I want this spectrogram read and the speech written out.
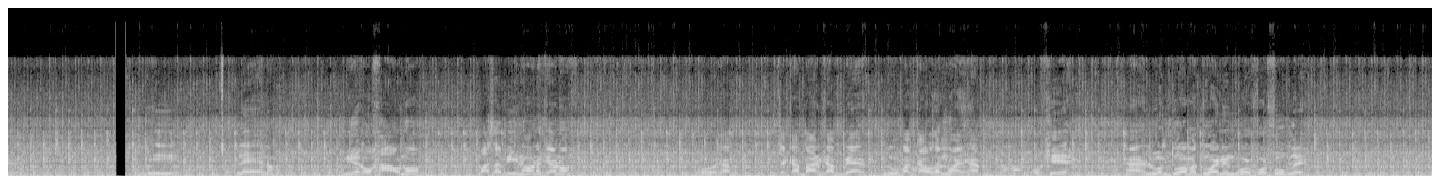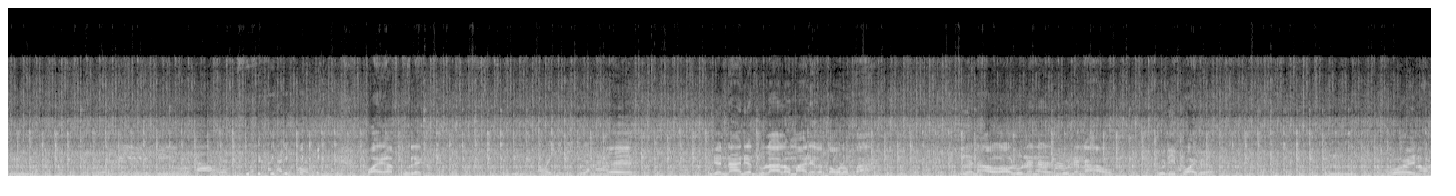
เอแหล่เนาะเนื้อขาวๆเนาะวาซาบิเนาะนะแก้วเนาะโอ้ ครับ จะกลับบ้านครับ แวะดูปลาเก๋าสักหน่อยครับ โอเค อ่าหลวมตัวมาตัวหนึ่งโอ้ยโคตรฟุกเลยอืมอืมเก๋าอันนี้ปล่อยมันไหมปล่อยครับตัวเล็ก เอาไว้กินอีกเดือนหน้าเอ้ยเดือนหน้าเดือนตุลาเรามาเดี๋ยวก็โตแล้วป่าเงินเอาเอารุ่นนั้นนะรุ่นนั้นนะเอารุ่นนี้ปล่อยไปเถอะอืมโอ้ยหนอ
